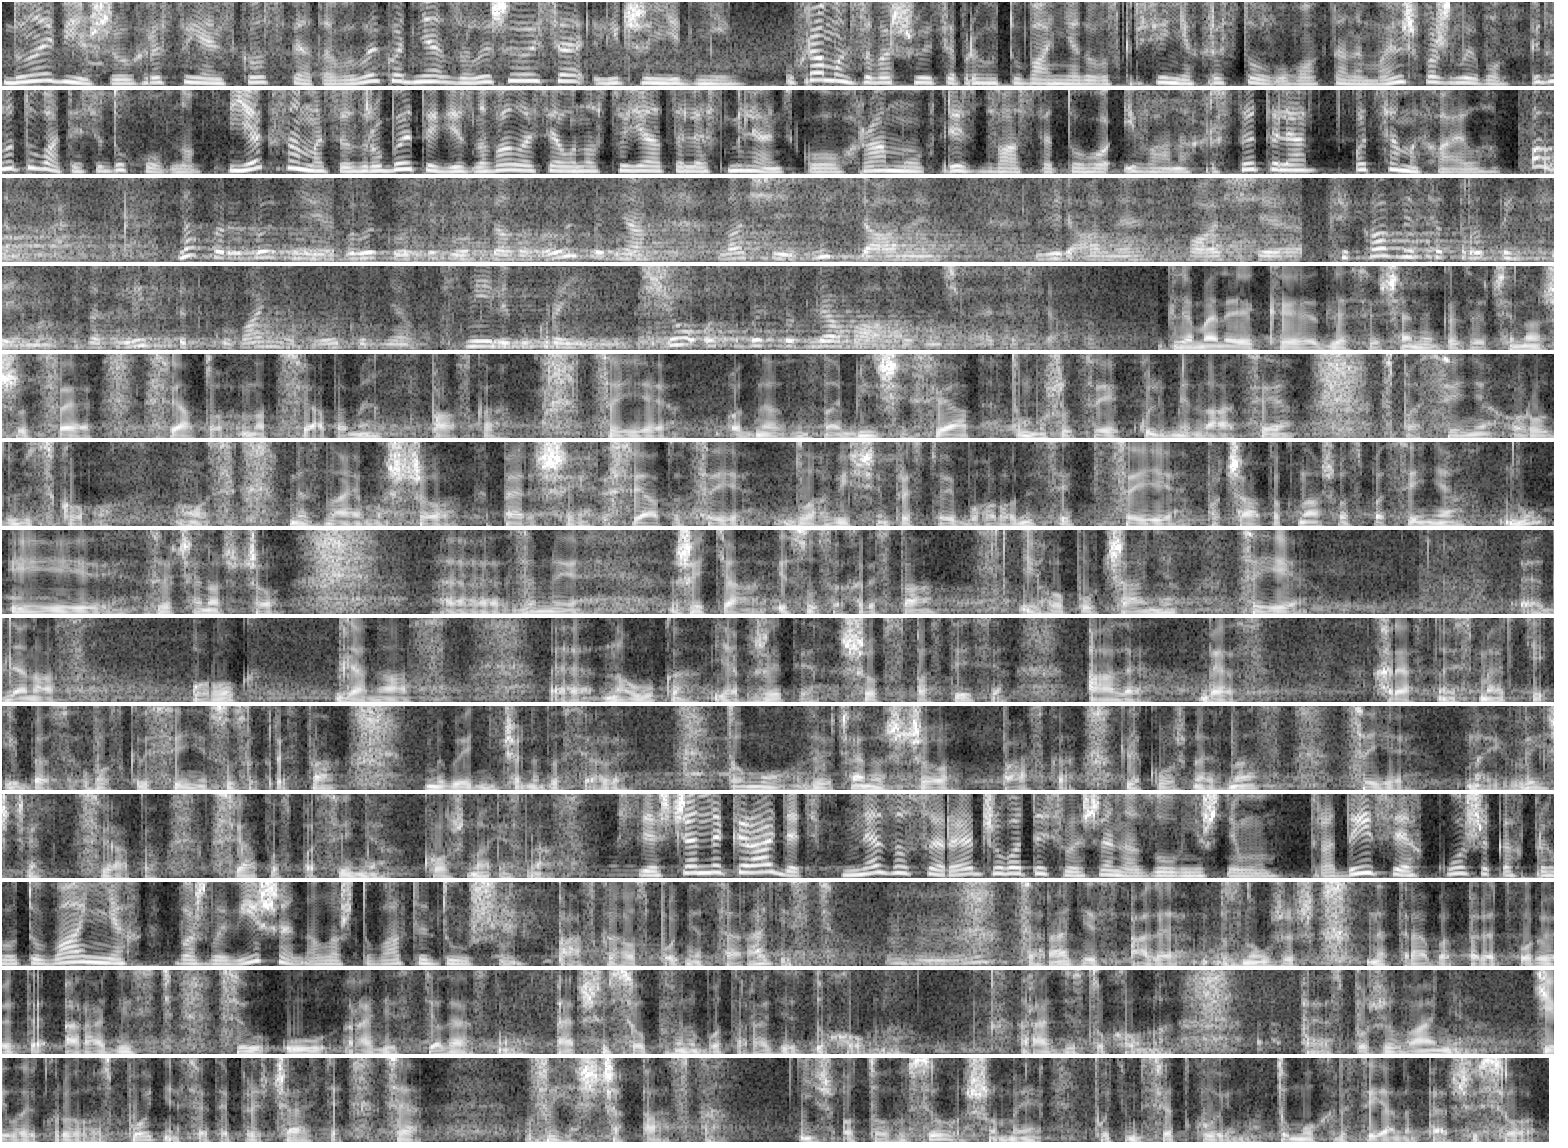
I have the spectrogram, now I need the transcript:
До найбільшого християнського свята Великодня залишилися лічені дні. У храмах завершується приготування до Воскресіння Христового, та не менш важливо підготуватися духовно. Як саме це зробити, дізнавалася у настоятеля Смілянського храму Різдва святого Івана Хрестителя, отця Михайла. Пане Михайло, напередодні великого світлого свята Великодня наші містяни, віряни ваші цікавляться традиціями взагалі святкування Великодня в Смілі в Україні. Що особисто для вас означає це свято? Для мене, як для священника, звичайно, що це свято над святами. Пасха це є одне з найбільших свят, тому що це є кульмінація спасіння роду людського. Ось ми знаємо, що перше свято це є благовіщення Престої Богородиці, це є початок нашого спасіння. Ну і звичайно, що е, земне життя Ісуса Христа, Його повчання. Це є е, для нас урок, для нас е, наука, як жити, щоб спастися, але без хресної смерті і без Воскресіння Ісуса Христа ми б нічого не досягли. Тому, звичайно, що Пасха для кожного з нас це є найвище свято, свято спасіння кожного із нас. Священники радять не зосереджуватись лише на зовнішньому традиціях, кошиках, приготуваннях. Важливіше налаштувати душу. Пасха Господня це радість. Це радість, але знову ж не треба перетворювати радість цю у радість тілесну. Перше всього повинна бути радість духовна. Радість духовна. Е, Споживання тіла і крові Господня, святе причастя це вища Пасха. Ніж от того всього, що ми потім святкуємо. Тому християни перше всього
